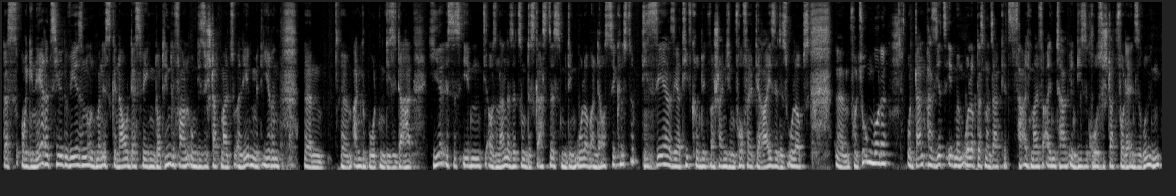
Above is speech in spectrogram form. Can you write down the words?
das originäre Ziel gewesen und man ist genau deswegen dorthin gefahren, um diese Stadt mal zu erleben mit ihren ähm, ähm, Angeboten, die sie da hat. Hier ist es eben die Auseinandersetzung des Gastes mit dem Urlaub an der Ostseeküste, die sehr, sehr tiefgründig wahrscheinlich im Vorfeld der Reise des Urlaubs ähm, vollzogen wurde. Und dann passiert es eben im Urlaub, dass man sagt, jetzt fahre ich mal für einen Tag in diese große Stadt vor der Insel Rügen.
